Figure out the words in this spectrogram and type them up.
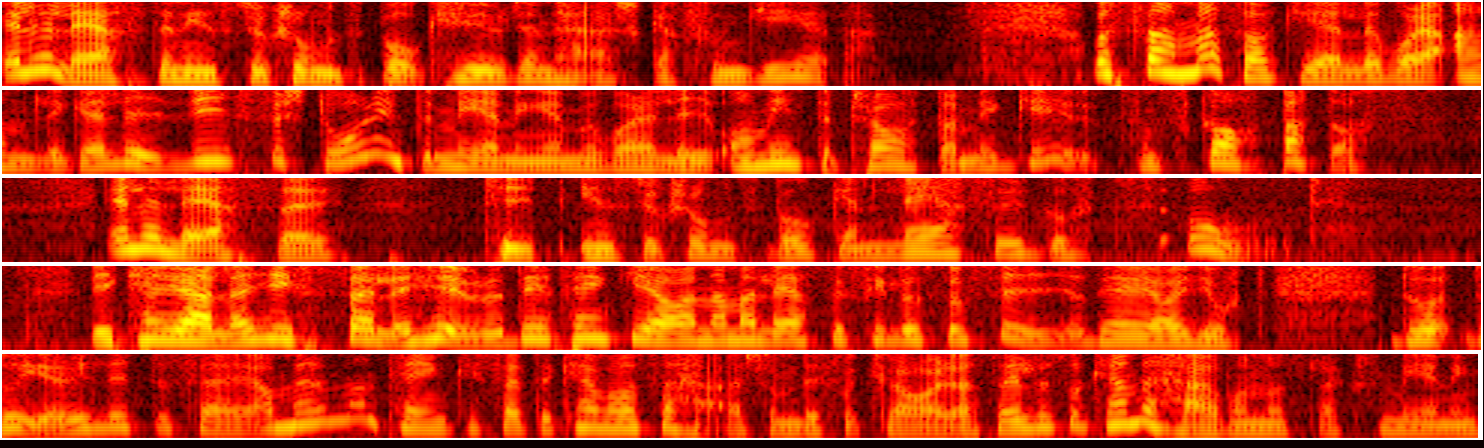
Eller läst en instruktionsbok hur den här ska fungera. Och samma sak gäller våra andliga liv. Vi förstår inte meningen med våra liv om vi inte pratar med Gud som skapat oss. Eller läser typ instruktionsboken, läser Guds ord. Vi kan ju alla gissa, eller hur? Och det tänker jag när man läser filosofi, och det har jag gjort, då, då är det lite så här, ja men man tänker sig att det kan vara så här som det förklaras, eller så kan det här vara någon slags mening.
